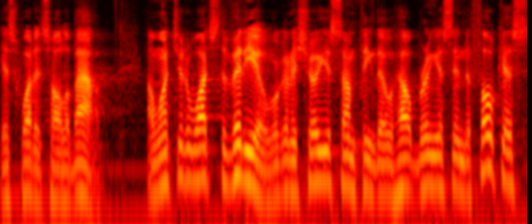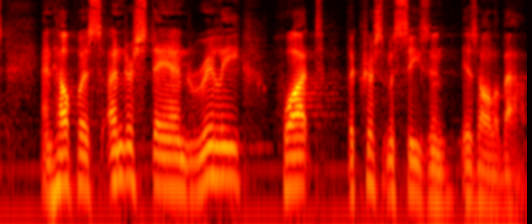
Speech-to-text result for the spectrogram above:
is what it's all about. I want you to watch the video. We're going to show you something that will help bring us into focus and help us understand really what the Christmas season is all about.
